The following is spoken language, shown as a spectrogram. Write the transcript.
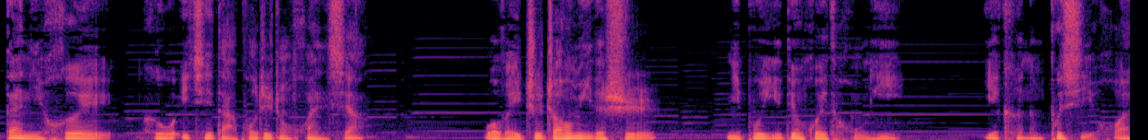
但你会和我一起打破这种幻想。我为之着迷的事，你不一定会同意，也可能不喜欢，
